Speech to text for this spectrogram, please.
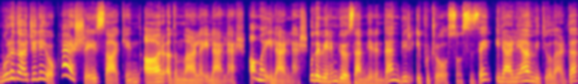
Burada acele yok. Her şey sakin, ağır adımlarla ilerler. Ama ilerler. Bu da benim gözlemlerinden bir ipucu olsun size. İlerleyen videolarda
